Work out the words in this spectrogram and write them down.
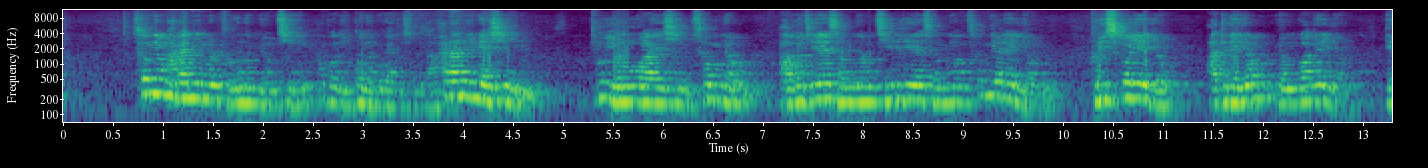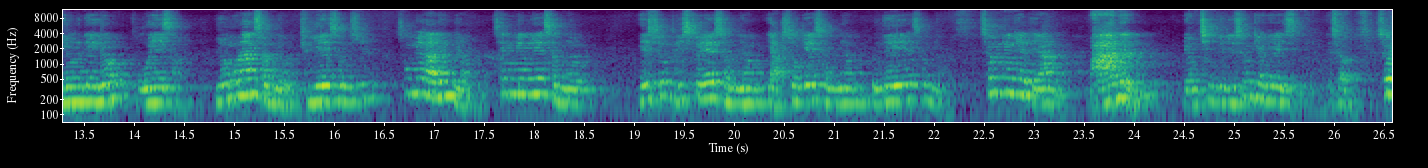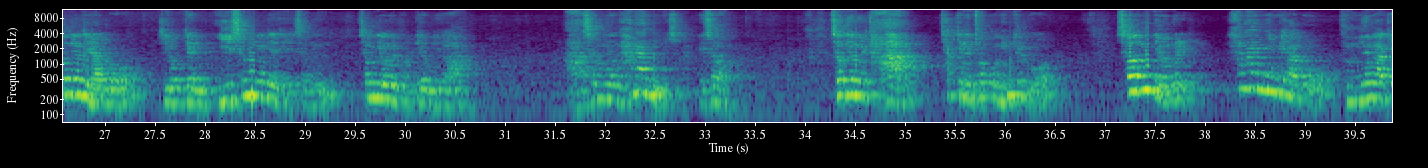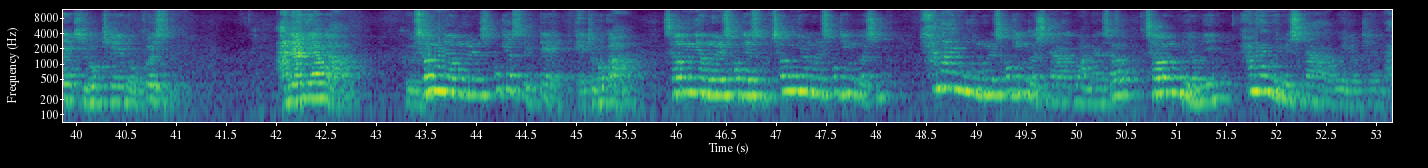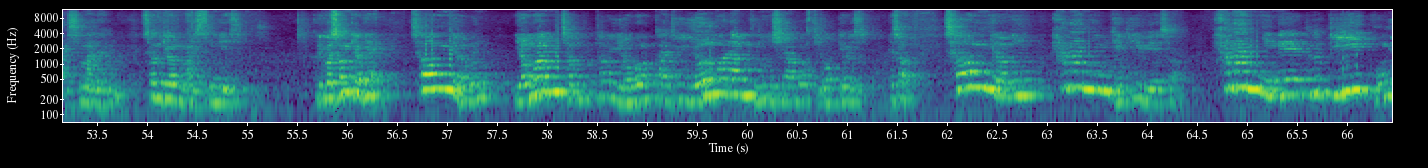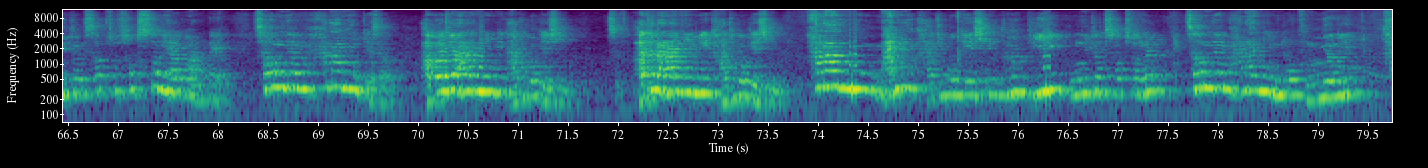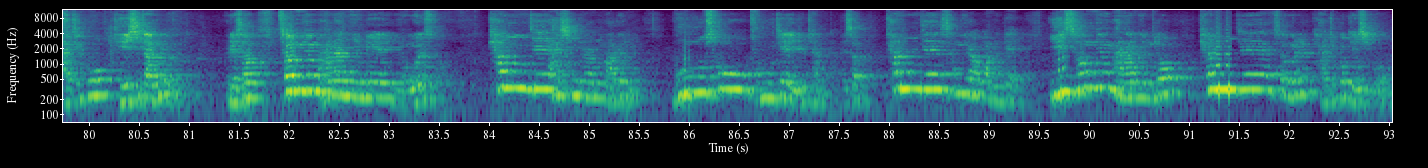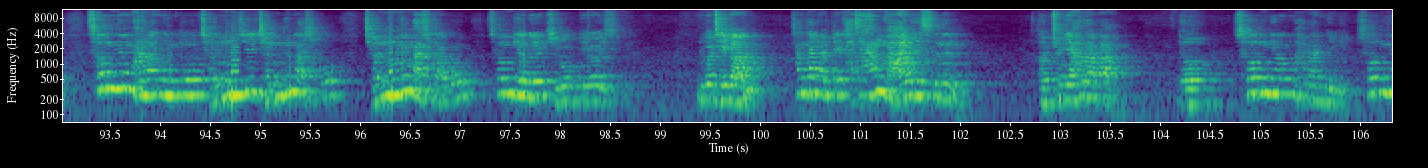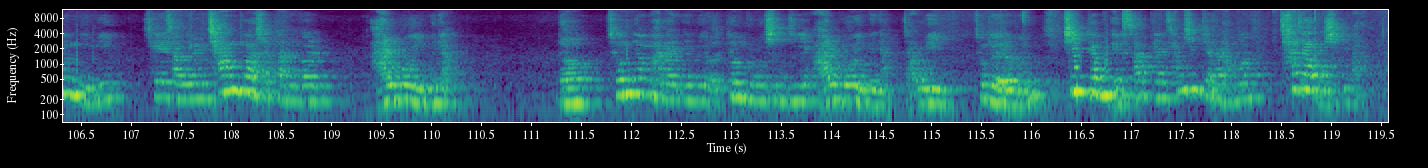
성령 하나님을 부르는 명칭 한번 읽고 넘어가겠습니다. 하나님의 신, 주 여호와의 신, 성령, 아버지의 성령, 진리의 성령, 성결의 영, 그리스도의 영, 아들의 영, 영광의 영, 대언의 영, 보혜사, 영원한 성령, 주의 성실, 소멸하는 영, 생명의 성령, 예수 그리스도의 성령, 약속의 성령, 은혜의 성령, 성령에 대한 많은 명칭들이 성경에 있습니다. 그래서 성령이라고 기록된 이 성령에 대해서는 성령을 볼 때 우리가 아 성령 하나님이시다. 그래서 성령을 다 찾기는 조금 힘들고 성령을 하나님이라고 분명하게 기록해 놓고 있습니다. 아나니아가 그 성령을 속였을 때 베드로가 성령을 속여서 성령을 속인 것이 하나님을 속인 것이다라고 하면서 성령이 하나님이시다라고 이렇게 말씀하는 성경 말씀이 있습니다. 그리고 성경에 성령은 영원 전부터 영원까지 영원한 분이시라고 기록되어 있습니다. 그래서 성령이 하나님 되기 위해서 하나님의 그 비공유적 속성이라고 하는데 성령 하나님께서 아버지 하나님이 가지고 계신 아들 하나님이 가지고 계신 하나님만이 가지고 계신 그 성령 분명히 가지고 계시다는 거예요. 그래서 성령 하나님의 영원성, 편재하심이라는 말은 무소부재 이렇게 합니다. 그래서 편재성이라고 하는데 이 성령 하나님도 편재성을 가지고 계시고 성령 하나님도 전지전능하시고 전능하시다고 성경에 기록되어 있습니다. 그리고 제가 상담할 때 가장 많이 쓰는 것 중에 하나가 너 성령 하나님이 성령님이 세상을 창조하셨다는 걸 알고 있느냐? 너 성령 하나님이 어떤 분이신지 알고 있느냐? 자, 우리 성도 여러분, 시편 104편 30절을 한번 찾아보시기 바랍니다.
